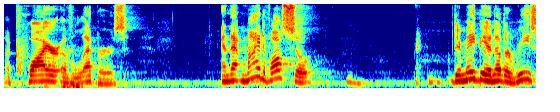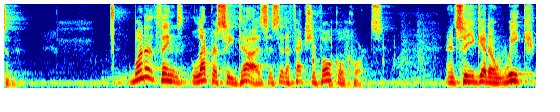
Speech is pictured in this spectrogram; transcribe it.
a choir of lepers. And that might have also, there may be another reason. One of the things leprosy does is it affects your vocal cords. And so you get a weak,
